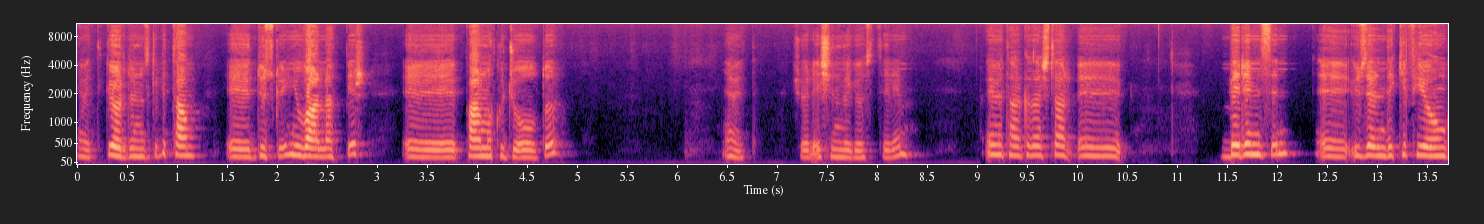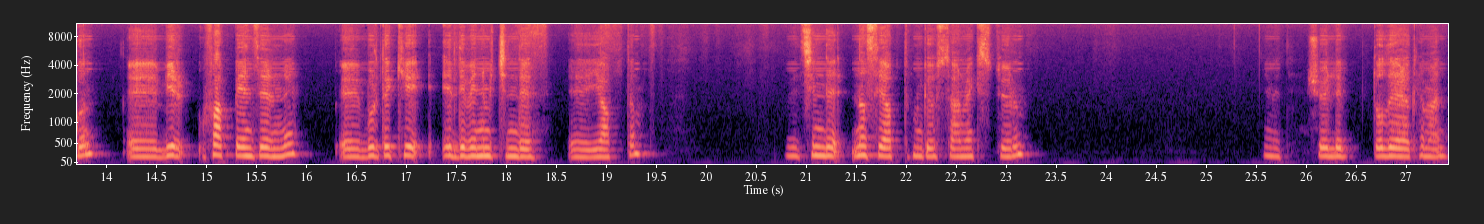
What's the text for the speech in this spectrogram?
Evet gördüğünüz gibi tam e, düzgün yuvarlak bir e, parmak ucu oldu. Evet şöyle eşini de göstereyim. Evet arkadaşlar e, beremizin e, üzerindeki fiyongun e, bir ufak benzerini e, buradaki eldivenim içinde e, yaptım. Şimdi nasıl yaptığımı göstermek istiyorum. Evet şöyle dolayarak hemen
